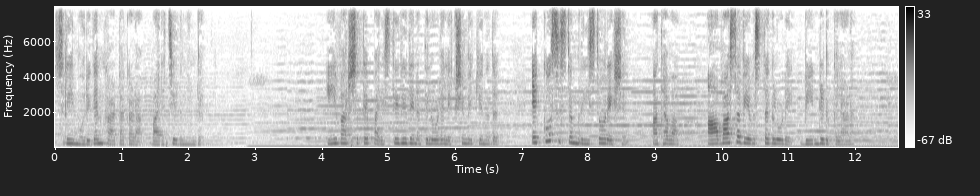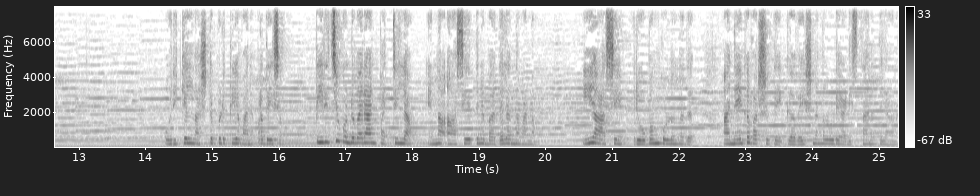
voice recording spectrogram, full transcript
ശ്രീ മുരുകൻ കാട്ടാക്കട വരച്ചിടുന്നുണ്ട്. ഈ വർഷത്തെ പരിസ്ഥിതി ദിനത്തിലൂടെ ലക്ഷ്യം വെക്കുന്നത് എക്കോസിസ്റ്റം റീസ്റ്റോറേഷൻ അഥവാ ആവാസ വ്യവസ്ഥകളുടെ വീണ്ടെടുക്കലാണ്. ഒരിക്കൽ നഷ്ടപ്പെടുത്തിയ വനപ്രദേശം തിരിച്ചു കൊണ്ടുവരാൻ പറ്റില്ല എന്ന ആശയത്തിന് ബദലെന്ന വണ്ണം ഈ ആശയം രൂപം കൊള്ളുന്നത് അനേക വർഷത്തെ ഗവേഷണങ്ങളുടെ അടിസ്ഥാനത്തിലാണ്.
